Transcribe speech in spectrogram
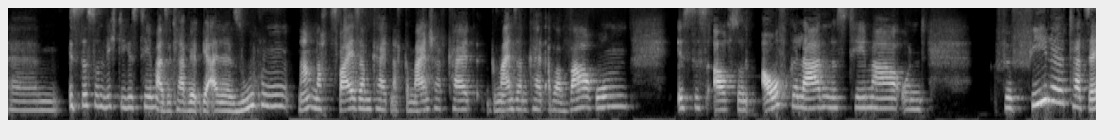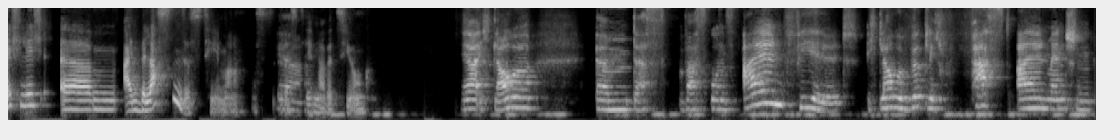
ähm, ist das so ein wichtiges Thema? Also klar, wir, wir alle suchen ne, nach Zweisamkeit, nach Gemeinsamkeit, Gemeinsamkeit, aber warum ist es auch so ein aufgeladenes Thema und für viele tatsächlich ähm, ein belastendes Thema, das, ja. das, Thema Beziehung. Ja, ich glaube, ähm, das, was uns allen fehlt, ich glaube wirklich fast allen Menschen,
